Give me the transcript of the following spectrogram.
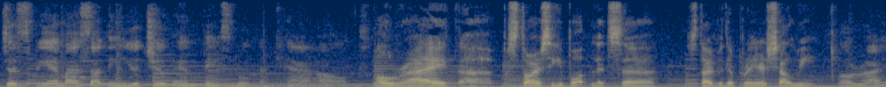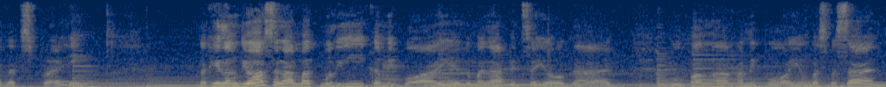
just PM us sa ating YouTube and Facebook account. Alright, uh, Pastor, sige po, let's uh, start with the prayer, shall we? Alright, let's pray. Dakilang Diyos, salamat muli kami po ay lumalapit sa iyo, O God, upang uh, kami po ay yung basbasan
